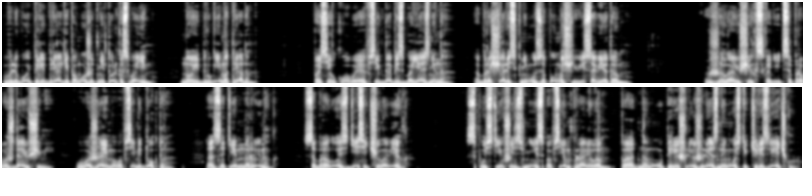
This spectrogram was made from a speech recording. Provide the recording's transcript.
В любой передряге поможет не только своим, но и другим отрядам. Поселковые всегда безбоязненно обращались к нему за помощью и советом. Желающих сходить сопровождающими уважаемого всеми доктора, а затем на рынок, собралось 10 человек. Спустившись вниз по всем правилам, по одному перешли железный мостик через речку.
